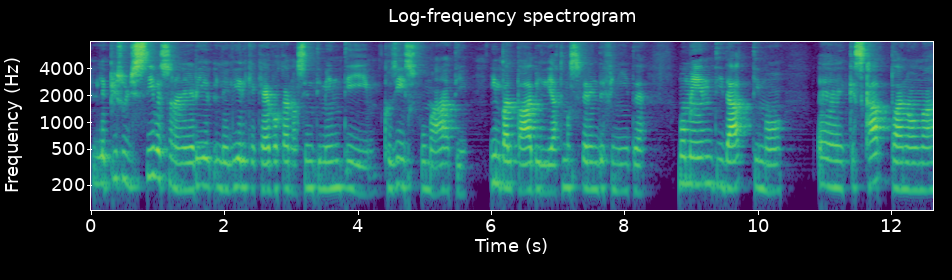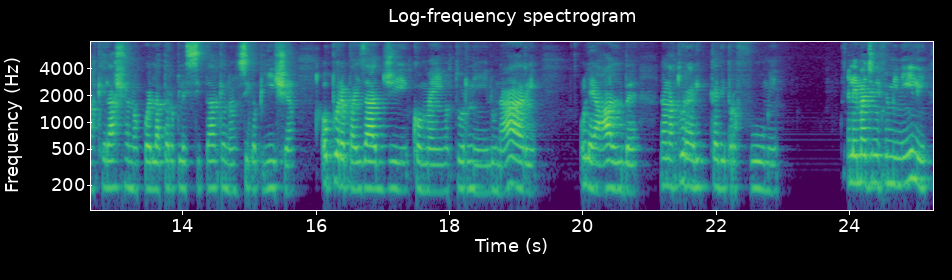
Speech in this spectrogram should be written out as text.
Le più suggestive sono le, le liriche che evocano sentimenti così sfumati, impalpabili, atmosfere indefinite, momenti d'attimo eh, che scappano ma che lasciano quella perplessità che non si capisce, oppure paesaggi come i notturni lunari o le albe, la natura ricca di profumi. le immagini femminili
